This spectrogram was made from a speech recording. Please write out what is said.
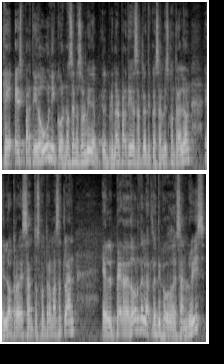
que es partido único, no se nos olvide. El primer partido es Atlético de San Luis contra León, el otro es Santos contra Mazatlán. El perdedor del Atlético de San Luis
